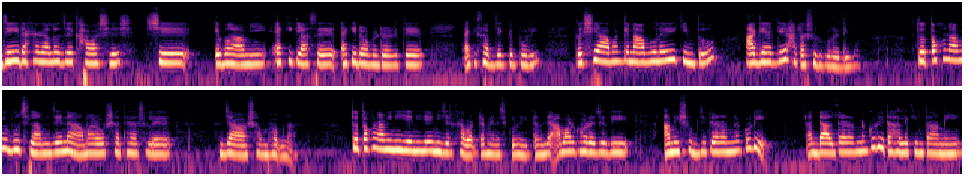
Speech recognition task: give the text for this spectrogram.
যেই দেখা গেল যে খাওয়া শেষ, সে এবং আমি একই ক্লাসে একই ডরমিটরিতে একই সাবজেক্টে পড়ি। তো সে আমাকে না বলেই কিন্তু আগে আগে হাঁটা শুরু করে দিল। তো তখন আমি বুঝলাম যে না, আমার ওর সাথে আসলে যাওয়া সম্ভব না। তো তখন আমি নিজে নিজে নিজের খাবারটা ম্যানেজ করে নিতাম যে আমার ঘরে যদি আমি সবজিটা রান্না করি আর ডালটা রান্না করি, তাহলে কিন্তু আমি,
